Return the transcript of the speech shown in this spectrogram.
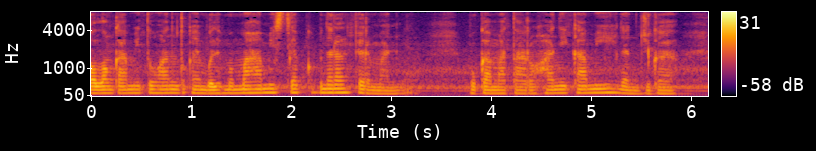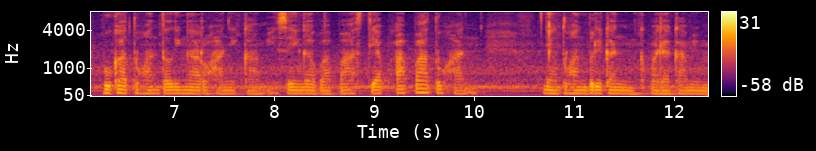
Tolong kami Tuhan untuk kami boleh memahami setiap kebenaran firman-Mu. Buka mata rohani kami dan juga buka Tuhan telinga rohani kami, sehingga Bapa setiap apa Tuhan yang Tuhan berikan kepada kami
